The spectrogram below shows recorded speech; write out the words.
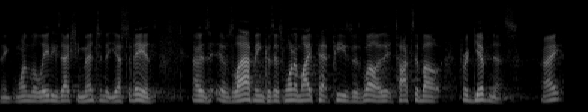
I think one of the ladies actually mentioned it yesterday. It's, I was, it was laughing because it's one of my pet peeves as well. It talks about forgiveness, right?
